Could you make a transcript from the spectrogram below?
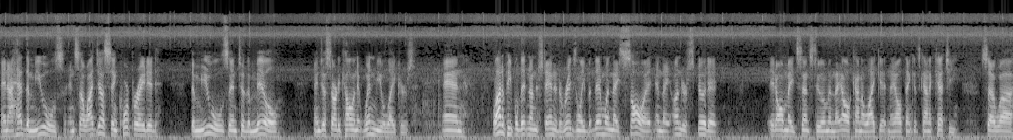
and I had the mules. And so I just incorporated the mules into the mill and just started calling it Windmule Acres. And a lot of people didn't understand it originally, but then when they saw it and they understood it, it all made sense to them and they all kind of like it and they all think it's kind of catchy. So uh,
